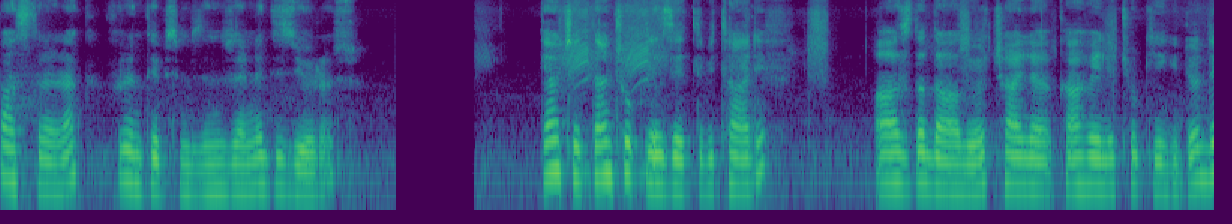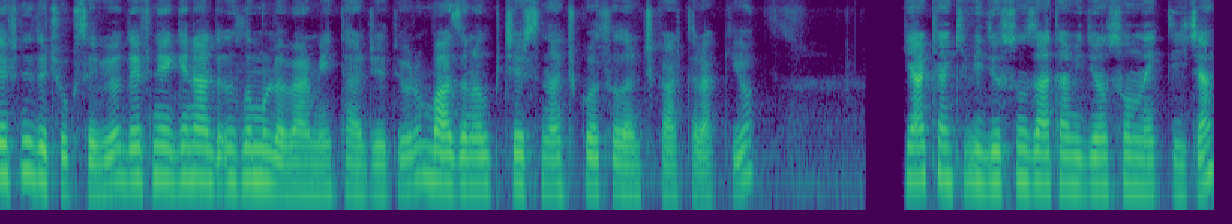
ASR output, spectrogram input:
bastırarak fırın tepsimizin üzerine diziyoruz. Gerçekten çok lezzetli bir tarif. Ağızda dağılıyor. Çayla kahveyle çok iyi gidiyor. Defne de çok seviyor. Defne'ye genelde ıhlamurla vermeyi tercih ediyorum. Bazen alıp içerisinden çikolatalarını çıkartarak yiyor. Yerkenki videosunu zaten videonun sonuna ekleyeceğim.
